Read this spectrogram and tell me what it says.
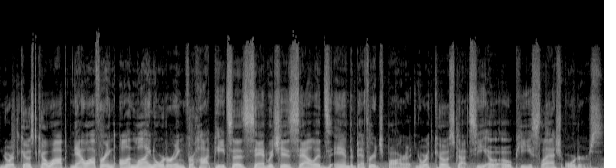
North Coast Co op now offering online ordering for hot pizzas, sandwiches, salads, and the beverage bar at northcoast.coop slash orders.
